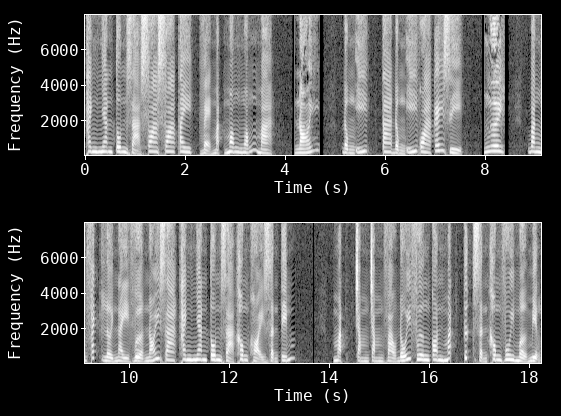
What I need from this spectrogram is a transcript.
Thanh nhan tôn giả xoa xoa tay, vẻ mặt mong ngóng mà. Nói, đồng ý, ta đồng ý qua cái gì? Ngươi, băng phách lời này vừa nói ra thanh nhan tôn giả không khỏi giận tím. Mặt chầm chầm vào đối phương con mắt, tức giận không vui mở miệng.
